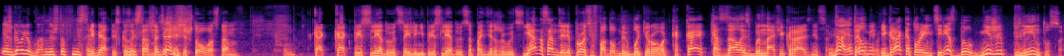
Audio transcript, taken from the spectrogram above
Я же говорю, главное, чтобы не. Ребята из Казахстана, напишите, что у вас там, как, как преследуются или не преследуются, поддерживаются. Я, на самом деле, против подобных блокировок. Какая, казалось бы, нафиг разница? Да, я Tell me- игра, которой интерес был ниже плинтуса.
